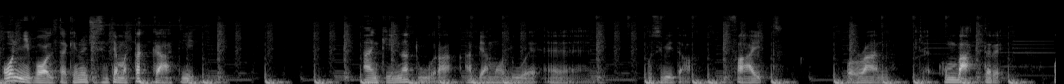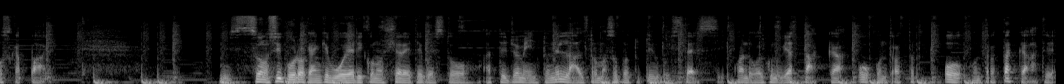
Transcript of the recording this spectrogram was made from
ogni volta che noi ci sentiamo attaccati, anche in natura abbiamo due eh, possibilità, fight o run, cioè combattere o scappare. Sono sicuro che anche voi riconoscerete questo atteggiamento nell'altro, ma soprattutto in voi stessi. Quando qualcuno vi attacca o, contratt- o contrattaccate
